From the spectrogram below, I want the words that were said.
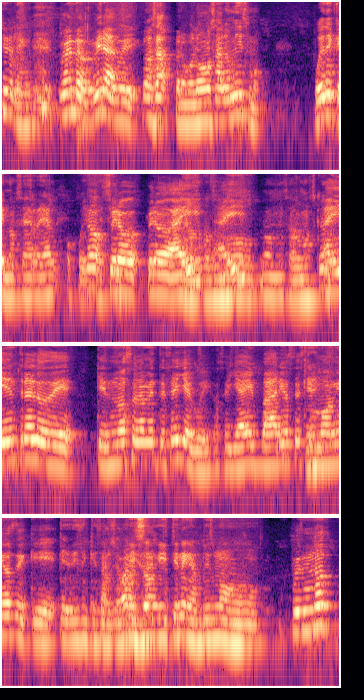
Sácalo, güey. Bueno, mira, güey. O sea, pero volvemos a lo mismo. Puede que no sea real o puede No, que sí. pero, pero ahí, ahí, no, no, sabemos qué. ahí entra lo de que no solamente es ella, güey. O sea, ya hay varios testimonios de que, Que dicen que se llevaron. Y, son, y tienen el mismo. pues no,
